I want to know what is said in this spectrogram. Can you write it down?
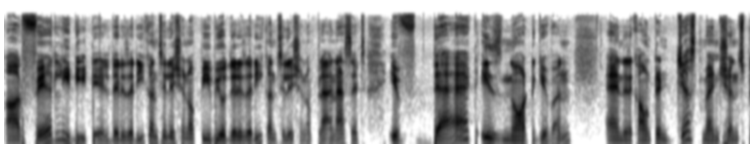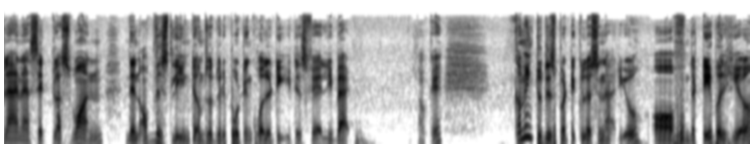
are fairly detailed. There is a reconciliation of PBO, there is a reconciliation of plan assets. If that is not given, and an accountant just mentions plan asset plus 1 then obviously in terms of the reporting quality it is fairly bad okay coming to this particular scenario of the table here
